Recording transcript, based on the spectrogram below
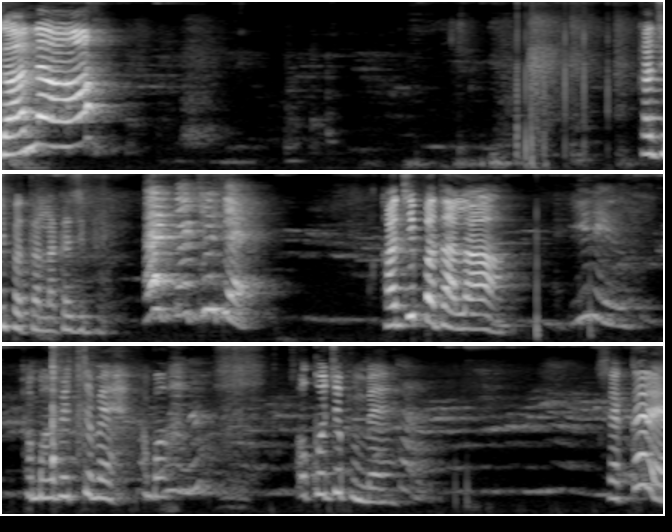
ಗಾನ ಕಜಿಪತ್ತಲ್ಲ ಕಜಿಪು ಕಜಿಪತ್ತಲ್ಲ ಅಮ್ಮ ಬೆಚ್ಚಬೆ ಅಮ್ಮ ಕೊಚ್ಚಪ್ಪು ಬೇ ಸಕ್ಕರೆ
